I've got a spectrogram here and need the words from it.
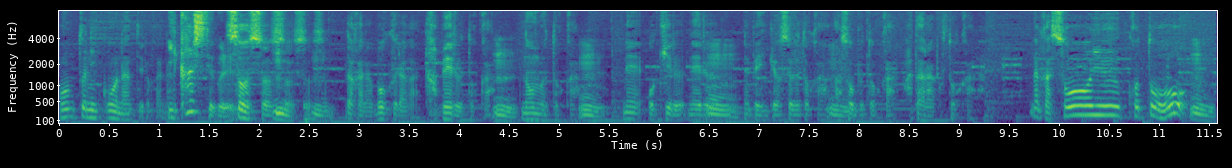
本当にこうなんていうのかな。生かしてくれる。そうそうそうそう、ん。ん。だから僕らが食べるとか、うん。飲むとか、うん。ね、起きる寝る、勉強するとか、うん。遊ぶとか働くとか。なんかそういうことを、うん。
